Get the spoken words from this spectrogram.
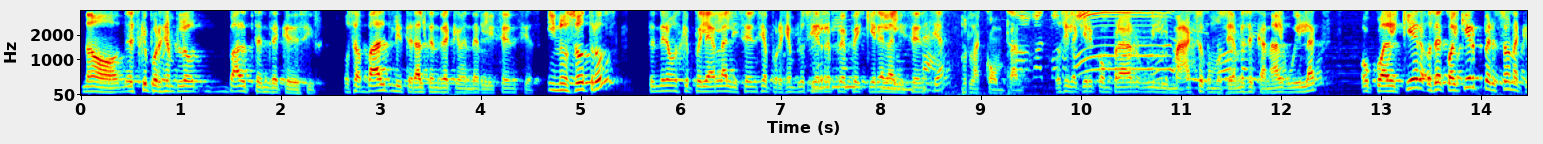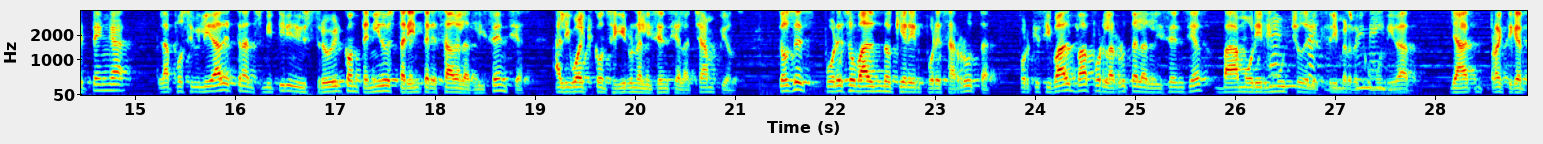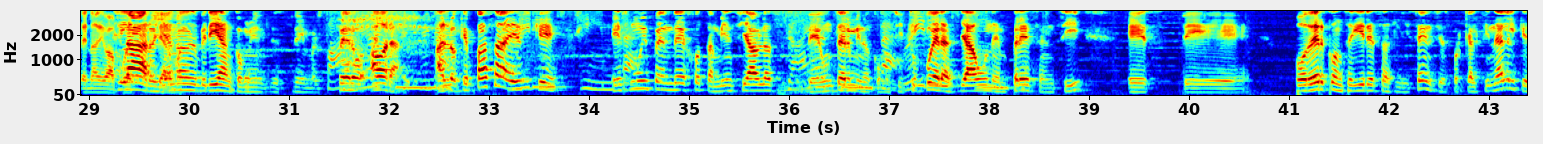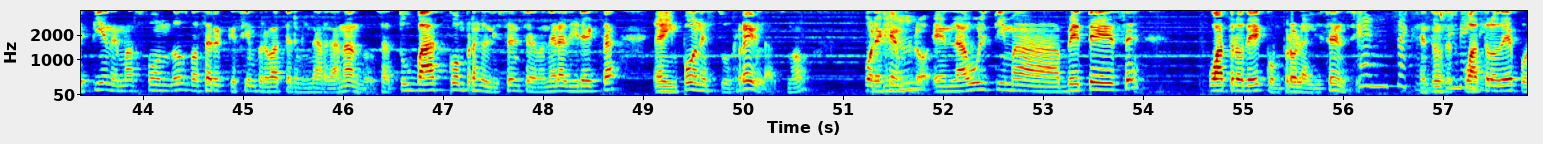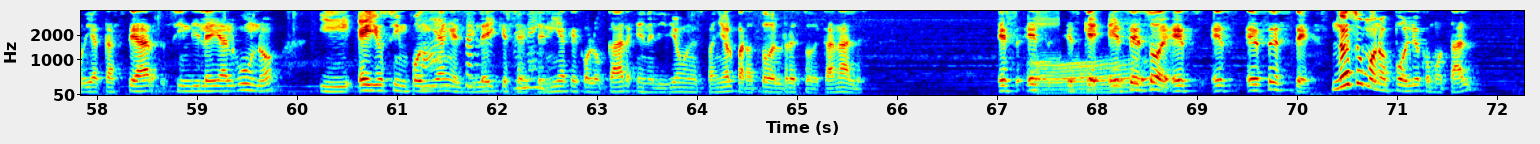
No, es que, por ejemplo, Valve tendría que decir. O sea, Valve literal tendría que vender licencias. Y nosotros tendríamos que pelear la licencia. Por ejemplo, si RPP quiere la licencia, pues la compran. O si la quiere comprar Willy Max o como se llama ese canal, Willax. O cualquier, o sea, cualquier persona que tenga la posibilidad de transmitir y distribuir contenido estaría interesado en las licencias, al igual que conseguir una licencia a la Champions. Entonces, por eso Valve no quiere ir por esa ruta, porque si Valve va por la ruta de las licencias, va a morir mucho del streamer de comunidad ya prácticamente nadie va a poder. Claro, ya no verían community streamers. Pero ahora, a lo que pasa es que es muy pendejo también si hablas de un término como si tú fueras ya una empresa en sí, este poder conseguir esas licencias, porque al final el que tiene más fondos va a ser el que siempre va a terminar ganando. O sea, tú vas, compras la licencia de manera directa e impones tus reglas, ¿no? Por ejemplo, en la última BTS 4D compró la licencia. Entonces 4D podía castear sin delay alguno y ellos imponían el delay que se tenía que colocar en el idioma en español para todo el resto de canales. Es, es, es que es eso, oh. es, es, es este. No es un monopolio como tal,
